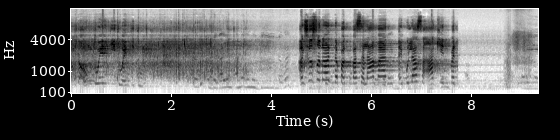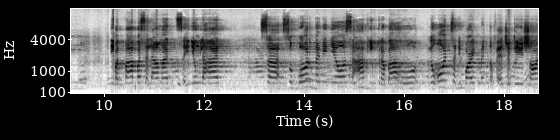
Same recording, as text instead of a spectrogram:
ng taong 2022. Ang susunod na pagpasalamat ay mula sa akin pa pagpapasalamat sa inyong lahat sa suporta ninyo sa aking trabaho noon sa Department of Education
